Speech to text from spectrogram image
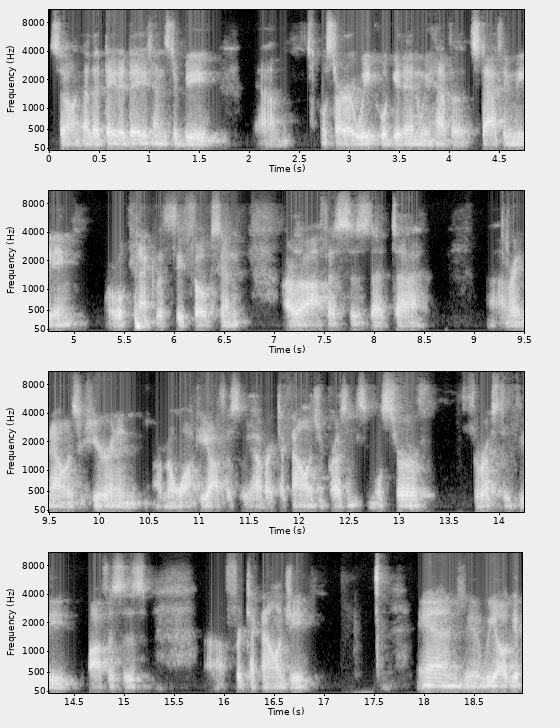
So the day to day tends to be, um, we'll start our week, we'll get in, we have a staffing meeting or we'll connect with the folks in our other offices that uh, uh, right now is here in our Milwaukee office. We have our technology presence, and we'll serve the rest of the offices uh, for technology. And you know, we all get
